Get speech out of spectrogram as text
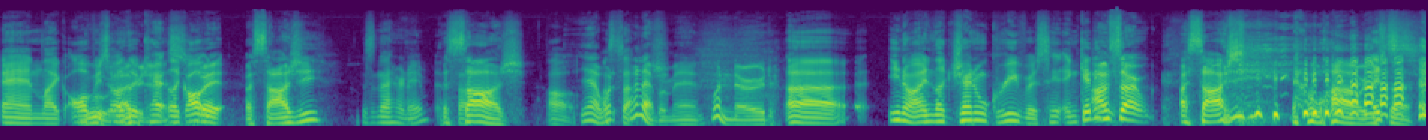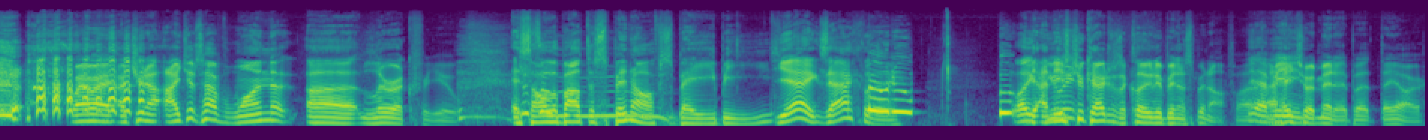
and like all Ooh, these that'd other be cha- nice. like all Wait, Asaji? isn't that her name? Asajj. Oh Yeah, what, Asajj. whatever, man. What a nerd. Uh, you know, and like General Grievous and, and getting. I'm sorry, Asaji. wow. you're It's- so- wait, wait, Arjuna, I just have one uh, lyric for you. It's all about the spin-offs, baby. yeah, exactly. Like, Yeah, and you these would- two characters are clearly been a spin-off. I, Yeah, I I hate to admit it, but they are.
